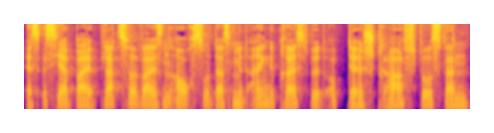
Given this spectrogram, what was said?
es ist ja bei Platzverweisen auch so, dass mit eingepreist wird, ob der Strafstoß dann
